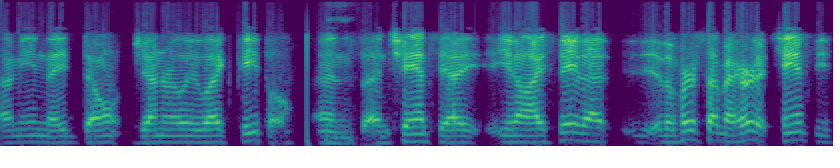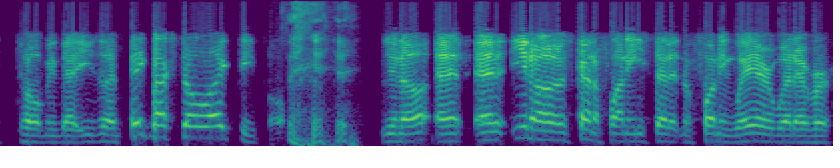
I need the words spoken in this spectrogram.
I mean they don't generally like people. And and Chansey, I you know, I say that the first time I heard it, Chansey told me that he's like big bucks don't like people. you know, and and you know, it was kind of funny. He said it in a funny way or whatever.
